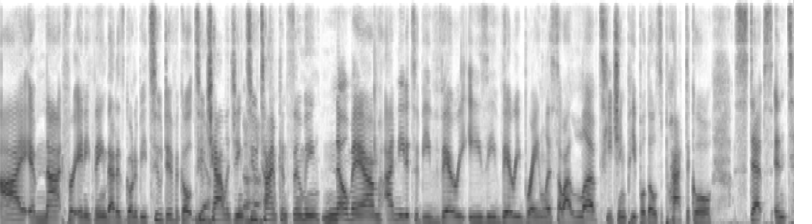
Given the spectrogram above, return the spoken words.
I am not for anything that is going to be too difficult, too Yeah. challenging, too Uh-huh. time consuming. No, ma'am. I need it to be very easy, very brainless. So I love teaching people those practical steps and tips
